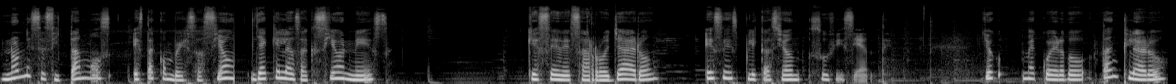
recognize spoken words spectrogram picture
no necesitamos esta conversación, ya que las acciones que se desarrollaron es explicación suficiente. Yo me acuerdo tan claro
